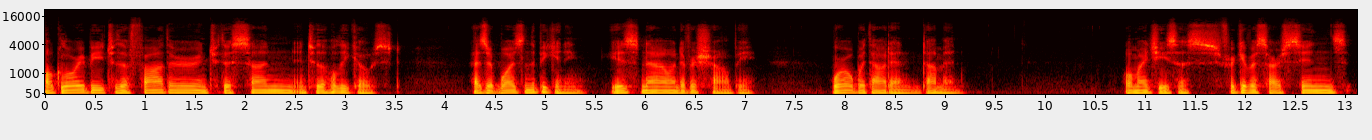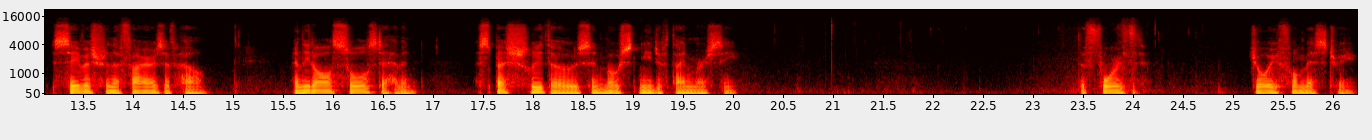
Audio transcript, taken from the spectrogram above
All glory be to the Father, and to the Son, and to the Holy Ghost, as it was in the beginning, is now, and ever shall be, world without end. Amen. O my Jesus, forgive us our sins, save us from the fires of hell, and lead all souls to heaven, especially those in most need of thine mercy. The fourth joyful mystery,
